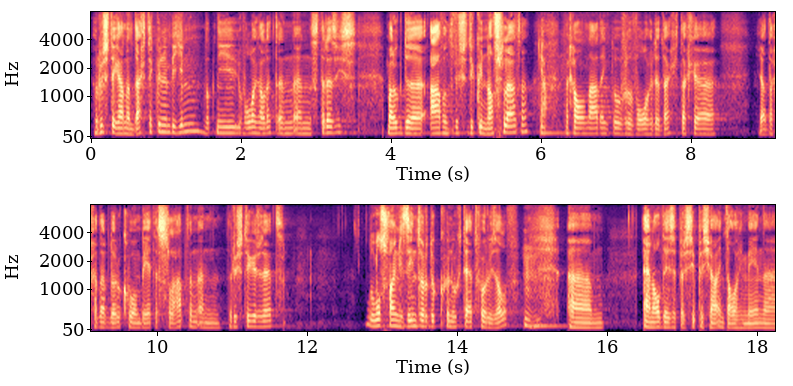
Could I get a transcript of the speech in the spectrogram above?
rustig aan een dag te kunnen beginnen. Dat niet vol galet en, en stress is. Maar ook de avondrust te kunnen afsluiten. Ja. Dat je al nadenkt over de volgende dag. Dat je, ja, dat je daardoor ook gewoon beter slaapt en, en rustiger bent. Los van gezin zorgt ook genoeg tijd voor jezelf. Mhm. Ehm, en al deze principes, ja, in het algemeen, eh,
